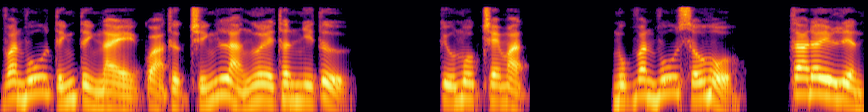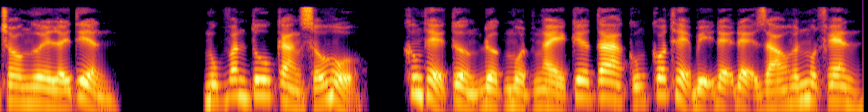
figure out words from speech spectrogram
văn vũ tính tình này quả thực chính là ngươi thân nhi tử. Cựu mục che mặt. Mục văn vũ xấu hổ, ta đây liền cho ngươi lấy tiền. Mục văn tu càng xấu hổ, không thể tưởng được một ngày kia ta cũng có thể bị đệ đệ giáo huấn một phen.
